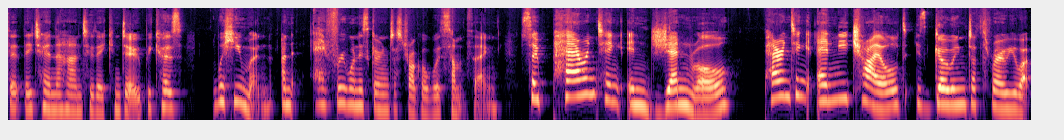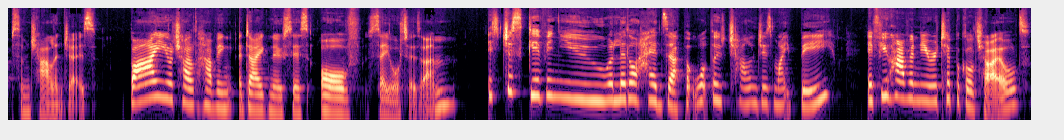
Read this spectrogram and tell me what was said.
that they turn their hand to, they can do because we're human and everyone is going to struggle with something. So, parenting in general, parenting any child is going to throw you up some challenges. By your child having a diagnosis of, say, autism, it's just giving you a little heads up at what those challenges might be. If you have a neurotypical child,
